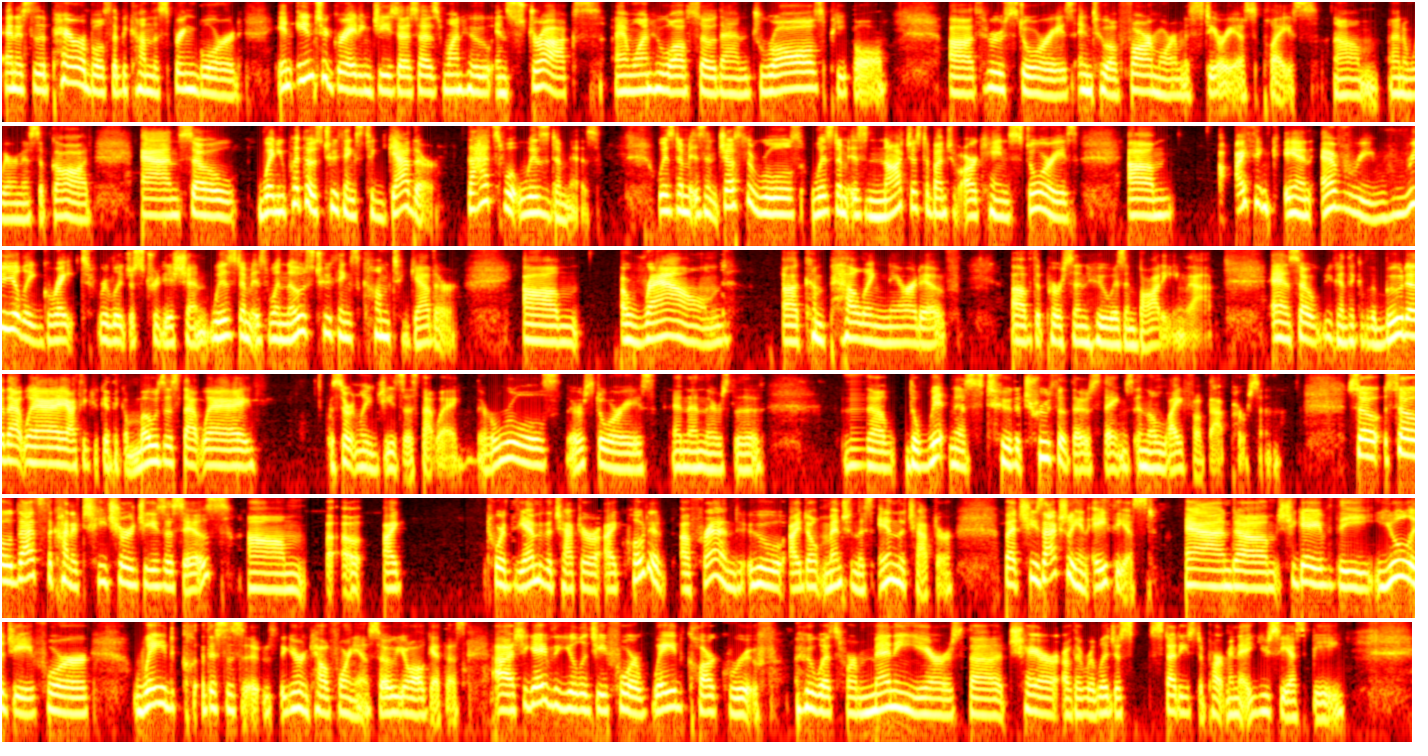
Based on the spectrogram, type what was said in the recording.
And it's the parables that become the springboard in integrating jesus as one who instructs and one who also then draws people uh, through stories into a far more mysterious place um, an awareness of god. And so when you put those two things together that's what wisdom is. Wisdom isn't just the rules. Wisdom is not just a bunch of arcane stories. Um, I think in every really great religious tradition, wisdom is when those two things come together um, around a compelling narrative of the person who is embodying that. And so you can think of the Buddha that way. I think you can think of Moses that way certainly Jesus that way. There are rules, there are stories, and then there's the the the witness to the truth of those things in the life of that person. So so that's the kind of teacher Jesus is. Um, uh, uh I toward the end of the chapter, I quoted a friend who I don't mention this in the chapter, but she's actually an atheist and um, she gave the eulogy for Wade. This is you're in California, so you all get this. Uh, she gave the eulogy for Wade Clark Roof, who was for many years the chair of the religious studies department at UCSB,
